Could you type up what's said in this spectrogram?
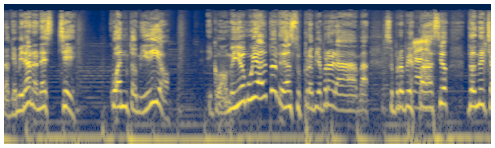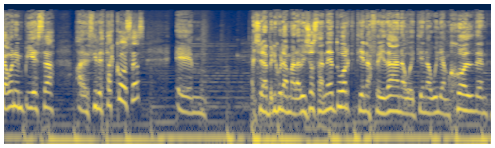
lo que miraron es, che, ¿cuánto midió? Y como midió muy alto, le dan su propio programa, su propio Claro. espacio, donde el chabón empieza a decir estas cosas. Eh, es una película maravillosa, Network, tiene a Faye Dunaway, tiene a William Holden.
